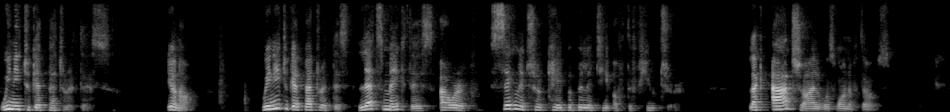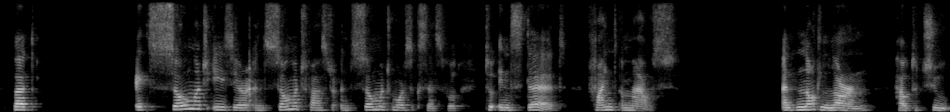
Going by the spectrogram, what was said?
we need to get better at this. You know, we need to get better at this. Let's make this our signature capability of the future. Like Agile was one of those. But it's so much easier and so much faster and so much more successful to instead find a mouse and not learn how to chew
